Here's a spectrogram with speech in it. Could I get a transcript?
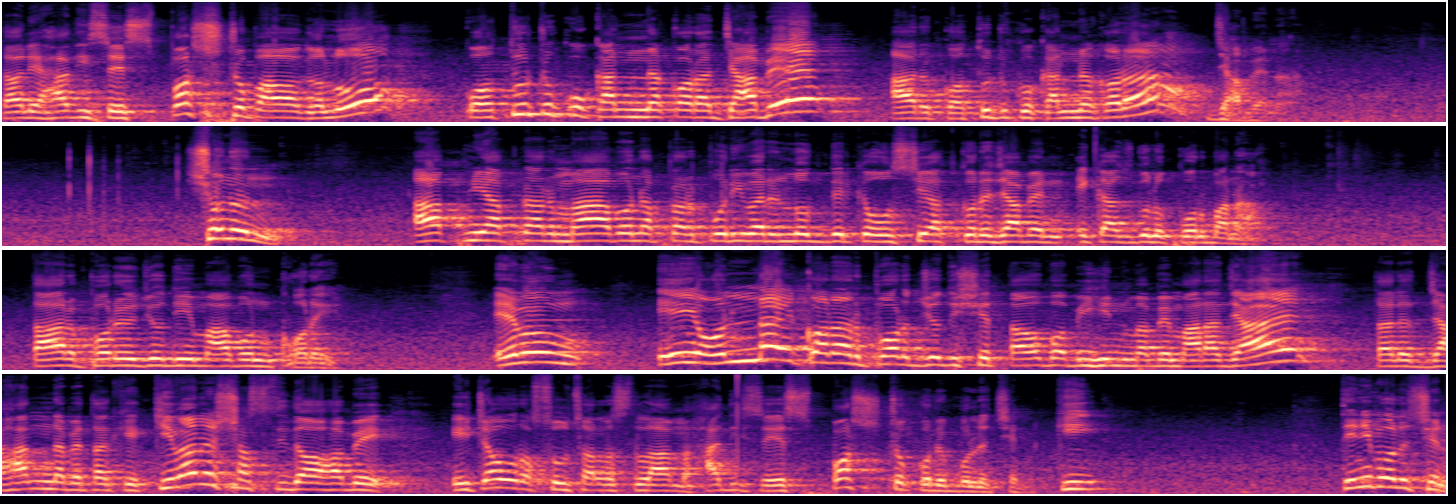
তাহলে হাদিসে স্পষ্ট পাওয়া গেল কতটুকু কান্না করা যাবে আর কতটুকু কান্না করা যাবে না। শুনুন, আপনি আপনার মা বোন, আপনার পরিবারের লোকদেরকে ওসিয়াত করে যাবেন, এই কাজগুলো করবা না। তারপরে যদি মা বোন করে এবং এই অন্যায় করার পর যদি সে তাওবাবিহীনভাবে মারা যায়, তাহলে জাহান্নামে তাকে কীভাবে শাস্তি দেওয়া হবে, এটাও রসুল সাল্লাহ সাল্লাম হাদিসে স্পষ্ট করে বলেছেন। কি? তিনি বলেছেন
